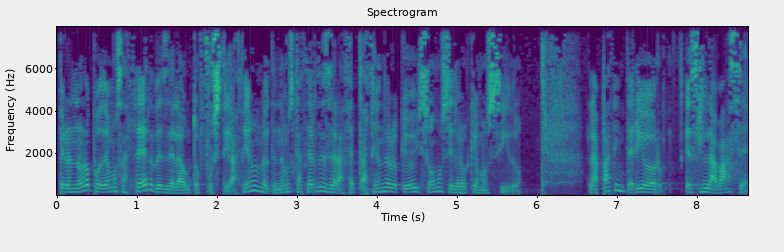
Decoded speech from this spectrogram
pero no lo podemos hacer desde la autofustigación, lo tenemos que hacer desde la aceptación de lo que hoy somos y de lo que hemos sido. La paz interior es la base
